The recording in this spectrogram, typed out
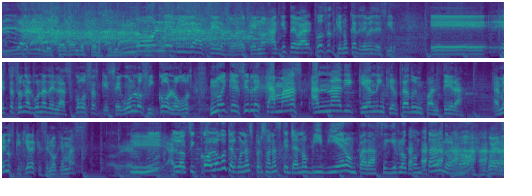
Le estás dando por su lado. No le digas eso, ok, no, aquí te va, cosas que nunca le debes decir. Eh, estas son algunas de las cosas que según los psicólogos no hay que decirle jamás a nadie que ande injertado en pantera, a menos que quiera que se enoje más. A ver. Eh, aquí- Los psicólogos de algunas personas que ya no vivieron para seguirlo contando, ¿no? Bueno,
